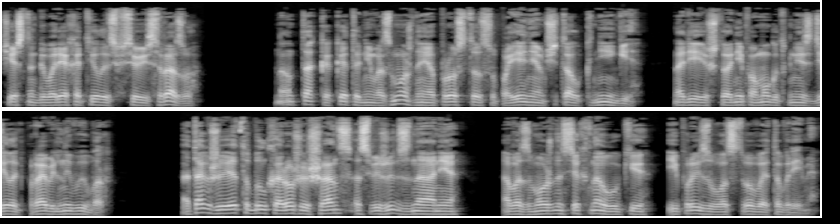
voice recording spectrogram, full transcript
Честно говоря, хотелось все и сразу. Но так как это невозможно, я просто с упоением читал книги, надеясь, что они помогут мне сделать правильный выбор. А также это был хороший шанс освежить знания о возможностях науки и производства в это время.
